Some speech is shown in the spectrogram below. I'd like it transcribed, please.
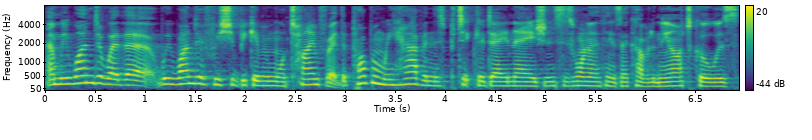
And we wonder whether we wonder if we should be giving more time for it. The problem we have in this particular day and age and this is one of the things i covered in the article was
